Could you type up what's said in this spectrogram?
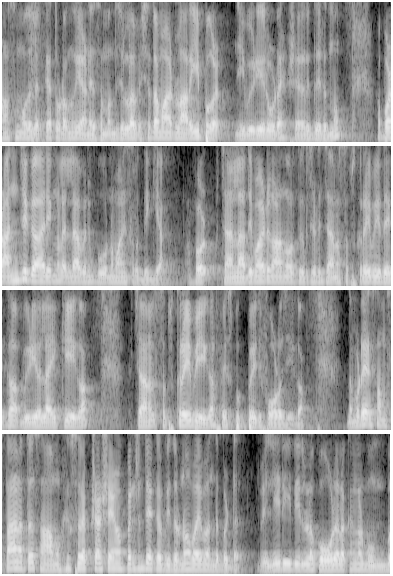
മാസം മുതലൊക്കെ തുടങ്ങുകയാണ്. ഇത് സംബന്ധിച്ചുള്ള വിശദമായിട്ടുള്ള അറിയിപ്പുകൾ ഈ വീഡിയോയിലൂടെ ഷെയർ ചെയ്ത് തരുന്നു അപ്പോൾ അഞ്ച് കാര്യങ്ങൾ എല്ലാവരും പൂർണമായും ശ്രദ്ധിക്കുക. അപ്പോൾ ചാനൽ ആദ്യമായിട്ട് കാണുന്നവർ തീർച്ചയായിട്ടും ചാനൽ സബ്സ്ക്രൈബ് ചെയ്തേക്കുക വീഡിയോ ലൈക്ക് ചെയ്യുക. ചാനൽ സബ്സ്ക്രൈബ് ചെയ്യുക ഫേസ്ബുക്ക് പേജ് ഫോളോ ചെയ്യുക. നമ്മുടെ സംസ്ഥാനത്ത് സാമൂഹ്യ സുരക്ഷാ ക്ഷേമ പെൻഷന്റെയൊക്കെ വിതരണവുമായി ബന്ധപ്പെട്ട് വലിയ രീതിയിലുള്ള കോളിളക്കങ്ങൾ മുൻപ്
